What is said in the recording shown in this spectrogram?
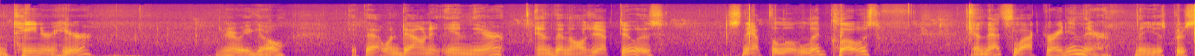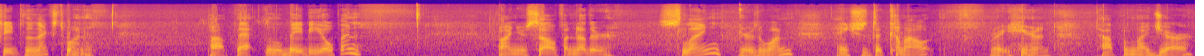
container here. There we go. Get that one down in there and then all you have to do is snap the little lid closed and that's locked right in there. Then you just proceed to the next one. Pop that little baby open. Find yourself another sling. Here's one. Anxious to come out right here on top of my jar.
